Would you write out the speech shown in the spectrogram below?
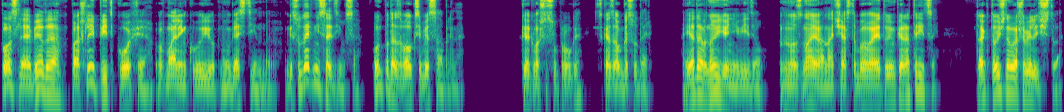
После обеда пошли пить кофе в маленькую уютную гостиную. Государь не садился. Он подозвал к себе Саблина. «Как ваша супруга?» — сказал государь. «Я давно ее не видел, но знаю, она часто бывает у императрицы». «Так точно, ваше величество.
